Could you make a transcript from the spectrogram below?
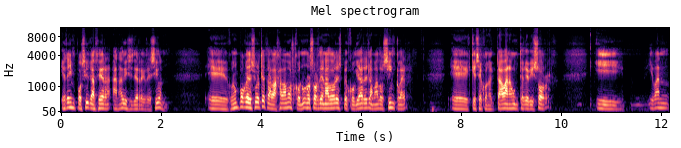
era imposible hacer análisis de regresión. Eh, con un poco de suerte trabajábamos con unos ordenadores peculiares llamados Sinclair, eh, que se conectaban a un televisor y iban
